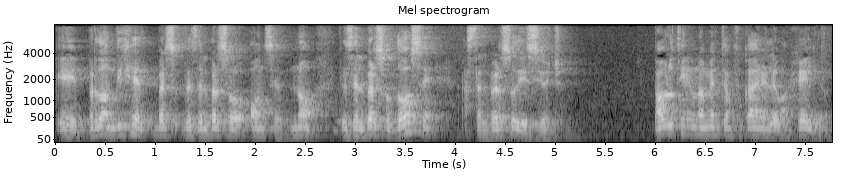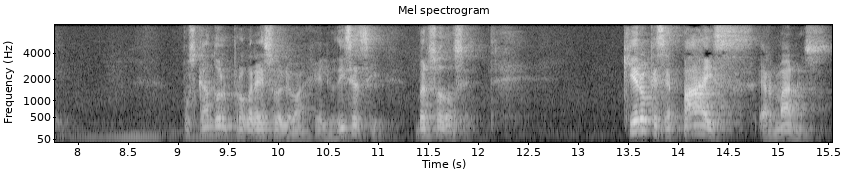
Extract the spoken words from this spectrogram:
eh, perdón, dije desde el verso 11, no, desde el verso 12 hasta el verso 18. Pablo tiene una mente enfocada en el Evangelio buscando el progreso del Evangelio. Dice así, verso 12. Quiero que sepáis, hermanos,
